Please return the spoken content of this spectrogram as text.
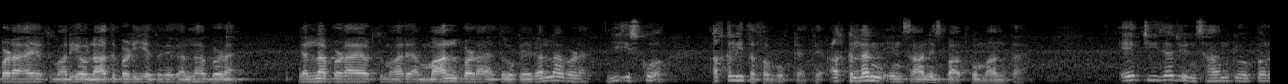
بڑا ہے یا تمہاری اولاد بڑی ہے تو کہے گا اللہ بڑا ہے۔ یا اللہ بڑا ہے اور تمہارا مال بڑا ہے تو وہ کہے گا اللہ بڑا ہے۔ یہ اس کو عقلی تفوق کہتے ہیں۔ عقلاً انسان اس بات کو مانتا ہے۔ ایک چیز ہے جو انسان کے اوپر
